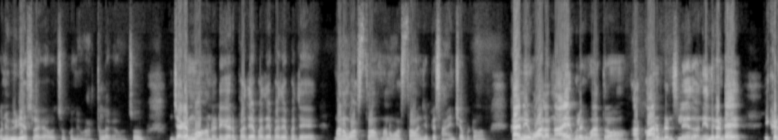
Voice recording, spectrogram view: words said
కొన్ని వీడియోస్లో కావచ్చు కొన్ని వార్తల్లో కావచ్చు. జగన్మోహన్ రెడ్డి గారు పదే పదే పదే పదే మనం వస్తాం మనం వస్తాం అని సాయం చెప్పటం. కానీ వాళ్ళ నాయకులకి మాత్రం ఆ కాన్ఫిడెన్స్ లేదు అని. ఎందుకంటే ఇక్కడ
